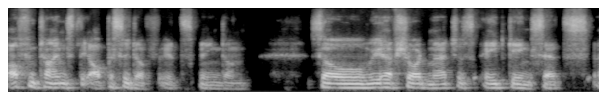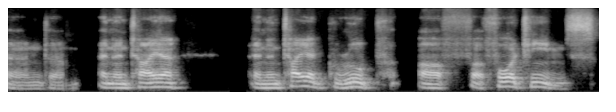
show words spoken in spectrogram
oftentimes the opposite of it's being done. So we have short matches, eight game sets, and um, an entire an entire group of uh, four teams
